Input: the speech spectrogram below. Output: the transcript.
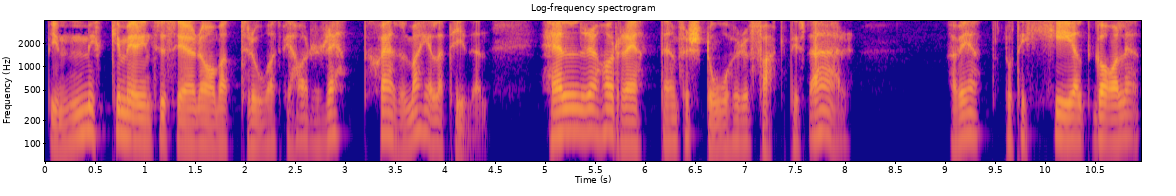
Vi är mycket mer intresserade av att tro att vi har rätt själva hela tiden. Hellre ha rätt än förstå hur det faktiskt är. Jag vet, det låter helt galet.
